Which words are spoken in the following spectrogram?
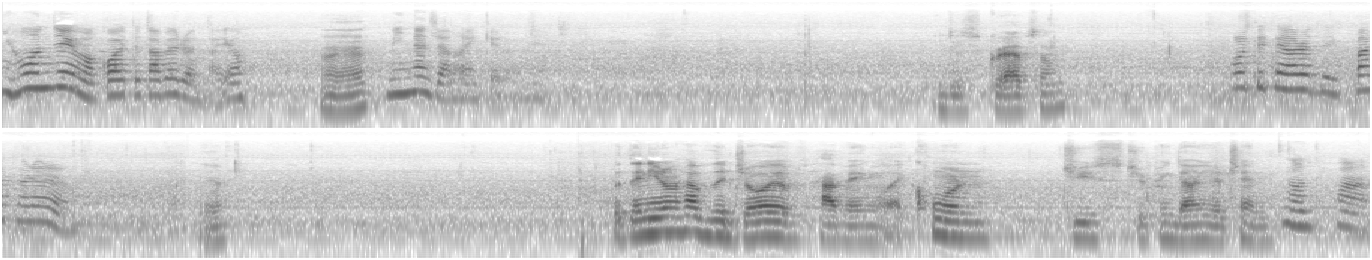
日本人はこうやって食べるんだよ Oh yeah? みんなじゃないけどね You just grab some. こうやってやるといっぱい取れるの Yeah. But then you don't have the joy of having like corn juice dripping down your chin. Not fun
